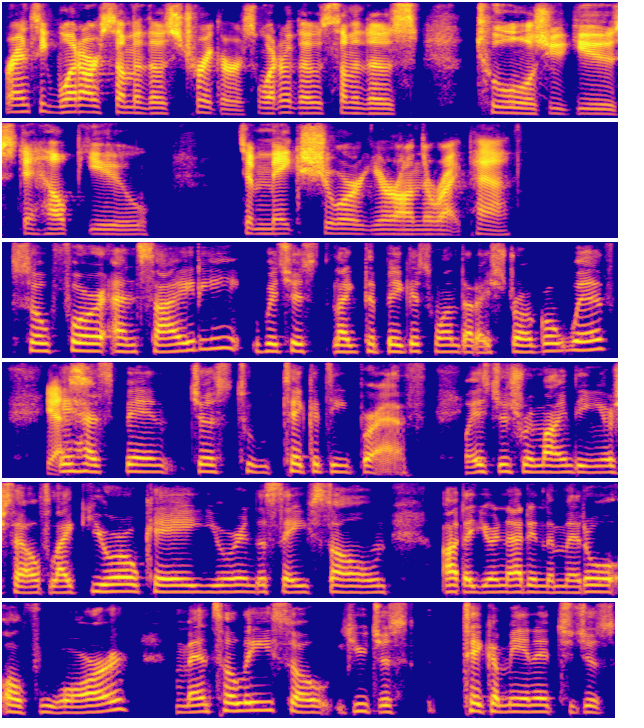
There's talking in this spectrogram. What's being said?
Francy, what are some of those triggers? What are those some of those tools you use to help you to make sure you're on the right path? So for anxiety, which is like the biggest one that I struggle with, it has been just to take a deep breath. It's just reminding yourself like you're okay, you're in the safe zone, uh, that you're not in the middle of war mentally. So you just take a minute to just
